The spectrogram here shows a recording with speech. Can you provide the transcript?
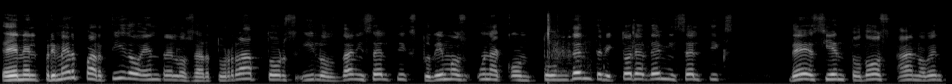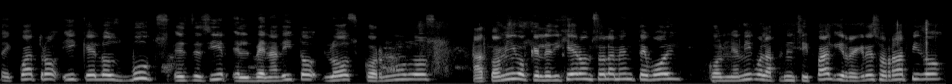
En el primer partido entre los Arthur Raptors y los Danny Celtics tuvimos una contundente victoria de mis Celtics de 102 a 94 y que los Bucks, es decir, el venadito, los cornudos, a tu amigo que le dijeron solamente voy con mi amigo la principal y regreso rápido,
